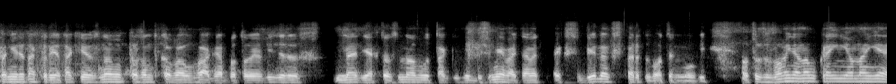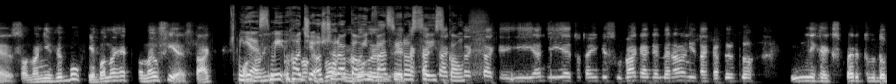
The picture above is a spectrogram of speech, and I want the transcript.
Pani redaktor, ja takie znowu porządkowa uwaga, bo to ja widzę, że mediach to znowu tak wybrzmiewać, nawet eks, wielu ekspertów o tym mówi. Otóż wojna na Ukrainie, ona jest, ona nie wybuchnie, bo ona, jak, ona już jest, tak? Jest, mi chodzi o szeroką bo, inwazję tak, rosyjską. Tak, tak, tak, tak. I ja nie, tutaj jest uwaga generalnie taka też do innych ekspertów, do,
